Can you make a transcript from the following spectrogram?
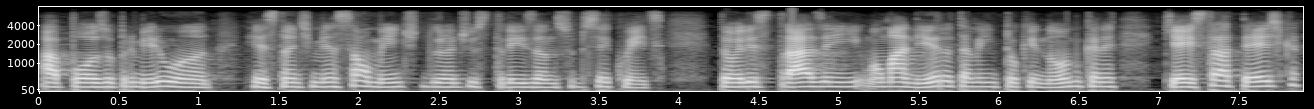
após o primeiro ano, restante mensalmente durante os três anos subsequentes. Então eles trazem uma maneira também tokenômica, né, que é estratégica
